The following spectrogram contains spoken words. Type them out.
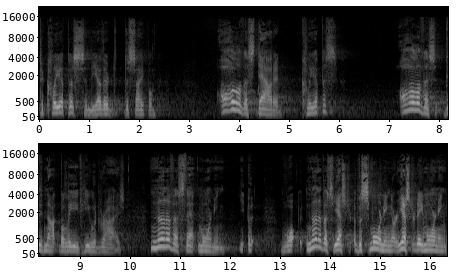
to Cleopas and the other d- disciple, All of us doubted Cleopas. All of us did not believe he would rise. None of us that morning, uh, none of us yesterday, this morning or yesterday morning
